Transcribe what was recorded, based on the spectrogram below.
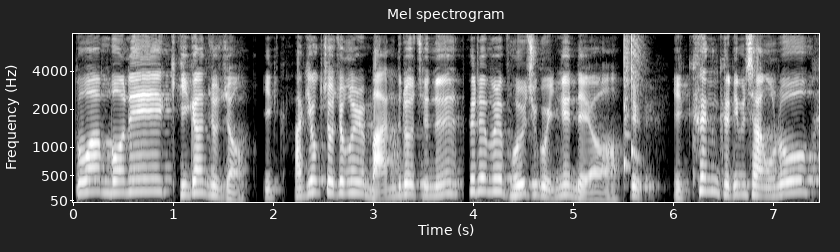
또 한 번의 기간 조정 이 가격 조정을 만들어주는 흐름을 보여주고 있는데요. 즉 이 큰 그림상으로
